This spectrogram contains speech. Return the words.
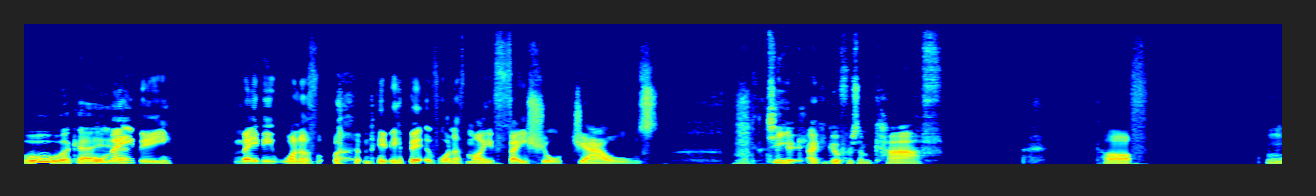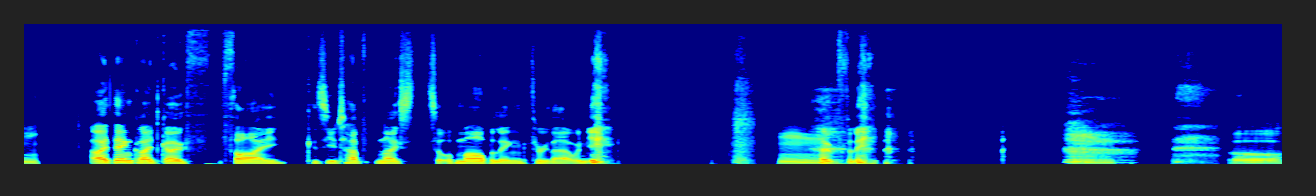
Oh, okay. or yeah. maybe maybe one of maybe a bit of one of my facial jowls I could, cheek. I could go for some calf. calf hmm I think I'd go th- thigh because you'd have nice sort of marbling through that, wouldn't you? Hmm. Hopefully. Hmm. Uh,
